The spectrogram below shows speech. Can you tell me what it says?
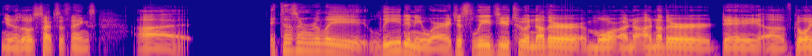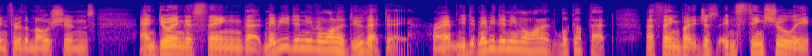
you know, those types of things. Uh, it doesn't really lead anywhere. It just leads you to another more an, another day of going through the motions and doing this thing that maybe you didn't even want to do that day, right? You did, maybe you didn't even want to look up that that thing, but it just instinctually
